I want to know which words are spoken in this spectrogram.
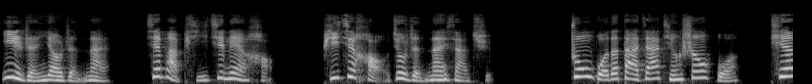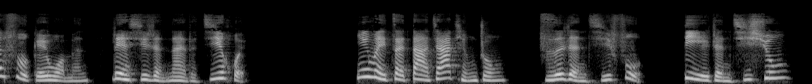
一人要忍耐，先把脾气练好，脾气好就忍耐下去。中国的大家庭生活天赋给我们练习忍耐的机会，因为在大家庭中，子忍其父，弟忍其兄，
